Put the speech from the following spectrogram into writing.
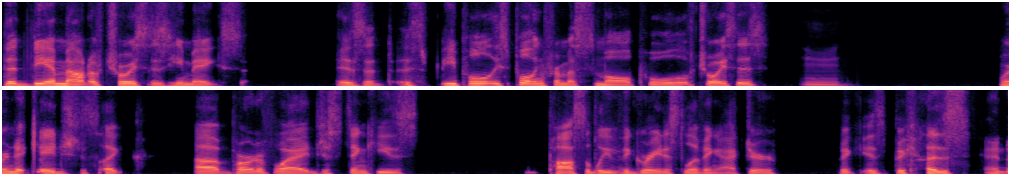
the the amount of choices he makes is a is he pull he's pulling from a small pool of choices. Mm. where Nick Cage is like uh part of why I just think he's possibly the greatest living actor is because And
